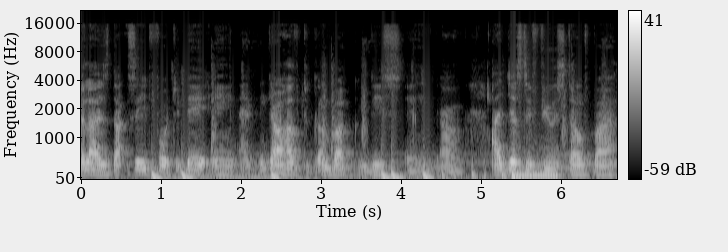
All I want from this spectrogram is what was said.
fellas, that's it for today and I think I'll have to come back with this and um, adjust a few stuff but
